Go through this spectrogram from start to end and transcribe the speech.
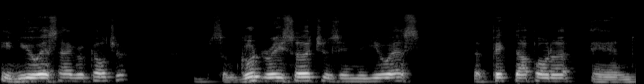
in US agriculture. Some good researchers in the US have picked up on it and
